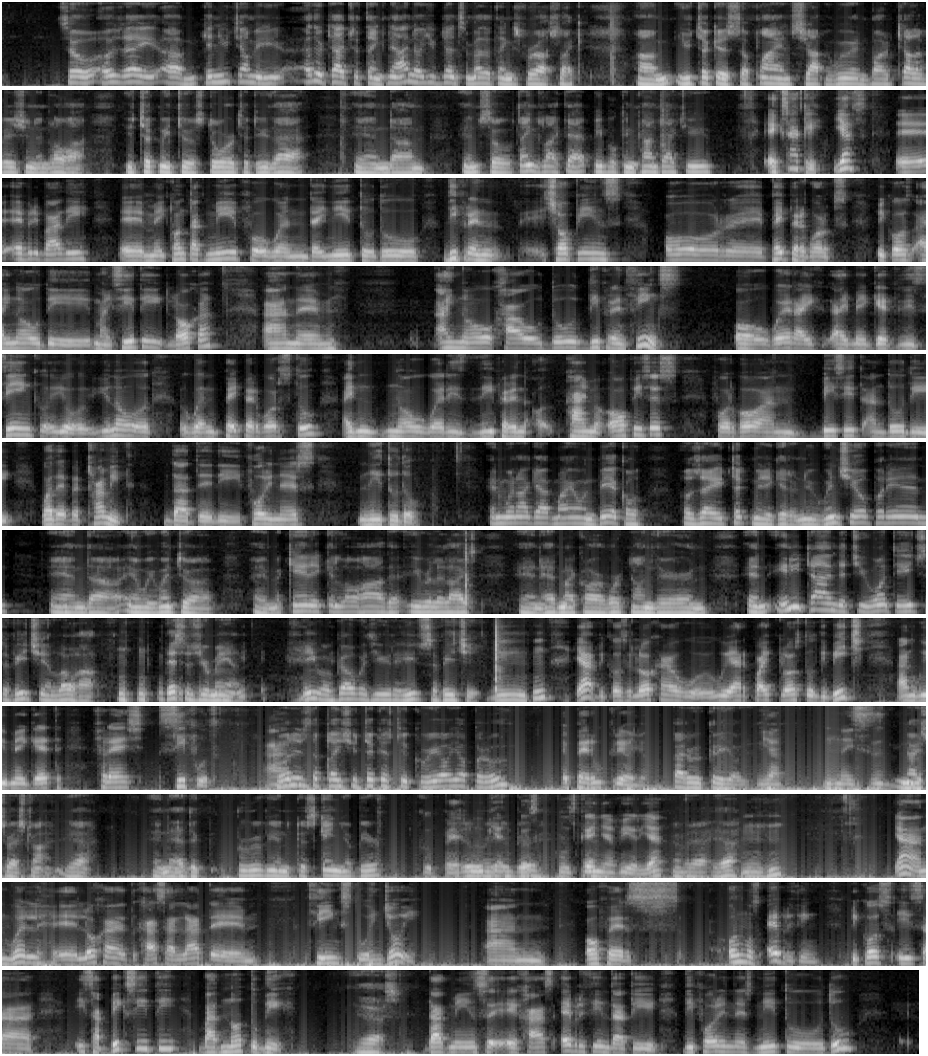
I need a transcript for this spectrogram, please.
So, Jose, um, can you tell me other types of things? Now, I know you've done some other things for us, like um, you took us appliance shopping. We went and bought a television in Loja. You took me to a store to do that, and um, and so things like that. People can contact you. Exactly. Yes. Uh, everybody uh, may contact me for when they need to do different uh, shoppings or uh, paperworks because I know the my city Loja and um, I know how do different things or where I, I may get this thing. You you know when paperworks too I know where is different kind of offices for go and visit and do the whatever tramit that the, the foreigners need to do. And when I got my own vehicle, Jose took me to get a new windshield put in, and uh, and we went to a, a mechanic in Loja that he really likes, and had my car worked on there. And and any time that you want to eat ceviche in Loja, this is your man. He will go with you to eat ceviche. hmm Yeah, because Loja, we are quite close to the beach and we may get fresh seafood. And What is the place you took us to? Criollo, Peru. uh, Peru Criollo. Peru Criollo. Yeah. Mm, It's, Nice restaurant. Yeah, and they had the Peruvian Cusqueña beer. Peruvian Cusqueña beer, yeah. That? Yeah. hmm Yeah, and well, uh, Loja has a lot um, things to enjoy, and offers almost everything because it's a it's a big city, but not too big. Yes. That means it has everything that the the foreigners need to do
